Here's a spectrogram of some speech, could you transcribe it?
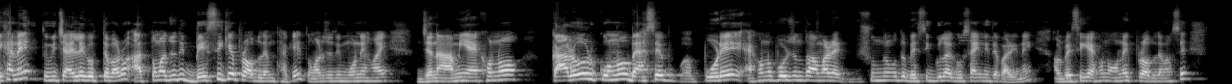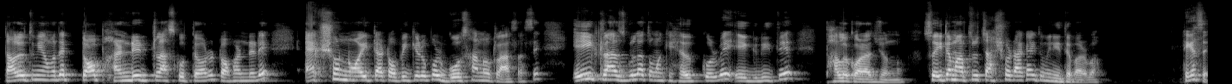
এখানে তুমি চাইলে করতে পারো। আর তোমার যদি বেসিকে প্রবলেম থাকে, তোমার যদি মনে হয় যে না, আমি এখনও কারোর কোনো ব্যাসে পড়ে এখনও পর্যন্ত আমার সুন্দর মতো বেসিকগুলো গুছাই নিতে পারি নাই। আমার বেসিকে এখন অনেক প্রবলেম আছে। তাহলে তুমি আমাদের টপ হান্ড্রেড ক্লাস করতে পারো। টপ হান্ড্রেডে একশো নয়টা টপিকের ওপর গোছানো ক্লাস আছে। এই ক্লাসগুলো তোমাকে হেল্প করবে এগ্রিতে ভালো করার জন্য। সো এটা মাত্র চারশো টাকায় তুমি নিতে পারবা। ঠিক আছে?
